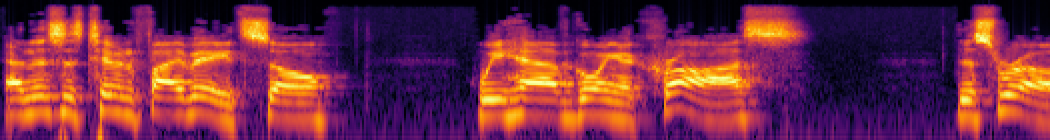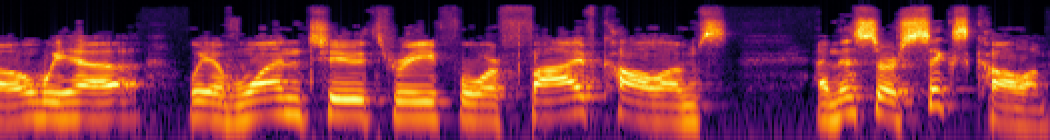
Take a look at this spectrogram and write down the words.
And this is 10 and 5 eighths. So we have going across this row, we have, we have one, two, three, four, five columns. And this is our sixth column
